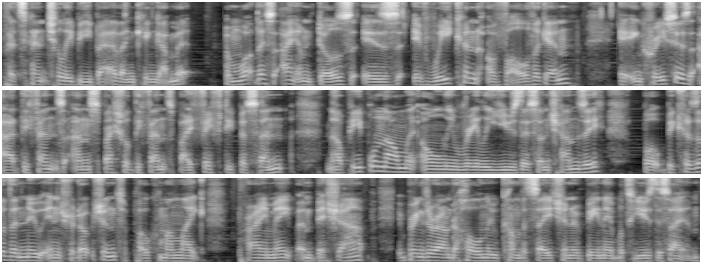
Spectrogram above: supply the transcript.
potentially be better than Kingambit. And what this item does is if we can evolve again, it increases our defense and special defense by 50%. Now, people normally only really use this on Chansey, but because of the new introduction to Pokemon like Primeape and Bisharp, it brings around a whole new conversation of being able to use this item.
